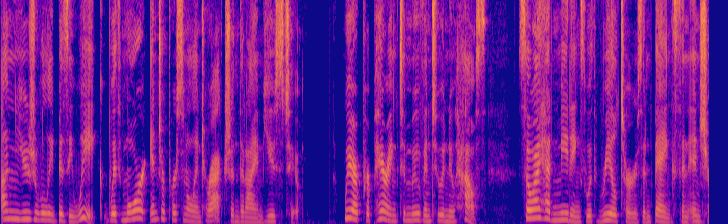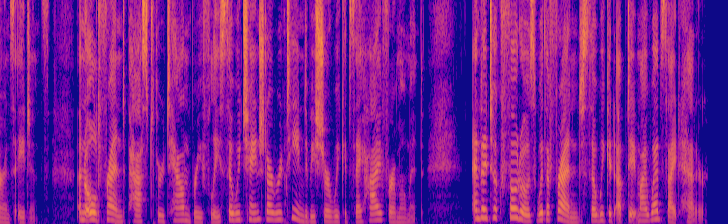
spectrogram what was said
unusually busy week with more interpersonal interaction than I am used to. We are preparing to move into a new house, so I had meetings with realtors and banks and insurance agents. An old friend passed through town briefly, so we changed our routine to be sure we could say hi for a moment. And I took photos with a friend so we could update my website header,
